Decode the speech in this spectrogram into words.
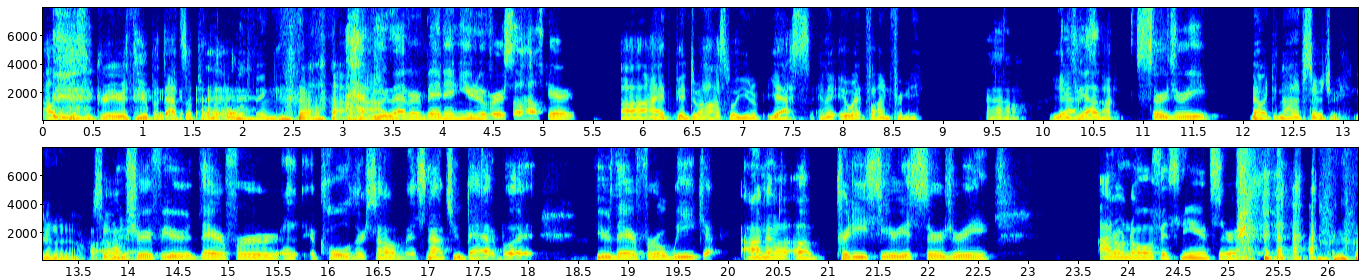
i'll disagree with you but that's a political Uh, thing Have you ever been in universal health care? uh, i've been to a hospital uni- yes and it, it went fine for me Oh, yeah did you have surgery? no i did not have surgery no no no so I'm yeah. sure if you're there for a, a cold or something, it's not too bad. But if you're there for a week on a, a pretty serious surgery, I don't know if it's the answer.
